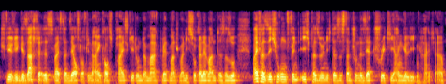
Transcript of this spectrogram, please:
schwierige Sache ist, weil es dann sehr oft auf den Einkaufspreis geht und der Marktwert manchmal nicht so relevant ist. Also bei Versicherung finde ich persönlich, das ist dann schon eine sehr tricky Angelegenheit, ja.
